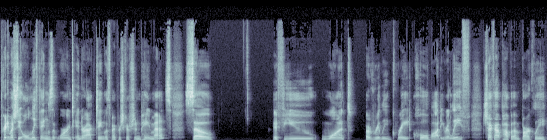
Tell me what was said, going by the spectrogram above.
pretty much the only things that weren't interacting with my prescription pain meds. So if you want a really great whole body relief. Check out Papa and Barkley.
